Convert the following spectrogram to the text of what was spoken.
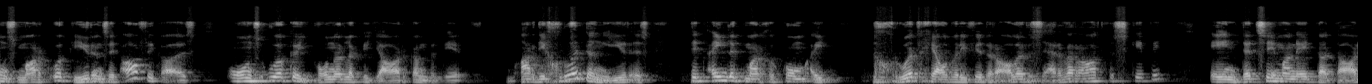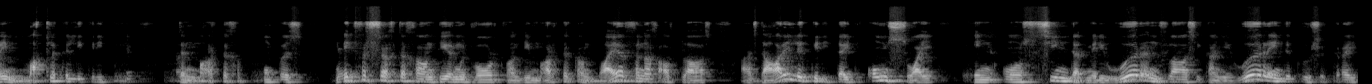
ons mark ook hier in Suid-Afrika is, ons ook 'n wonderlike jaar kan beleef Maar die groot ding hier is dit eintlik maar gekom uit groot geld wat die Federale Reserve Raad geskep het. En dit sê maar net dat daardie maklike likwiditeit wat in markte gepomp is net versigtig gehanteer moet word want die markte kan baie vinnig afblaas. As daardie likwiditeit omswy en ons sien dat met die hoër inflasie kan jy hoër rentekoerse kry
